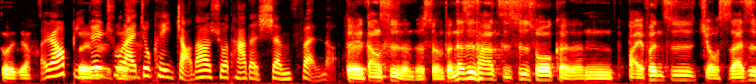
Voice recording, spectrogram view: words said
对这样，然后比对出来就可以找到说他的身份了。对，当事人的身份，但是他只是说可能百分之九十还是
